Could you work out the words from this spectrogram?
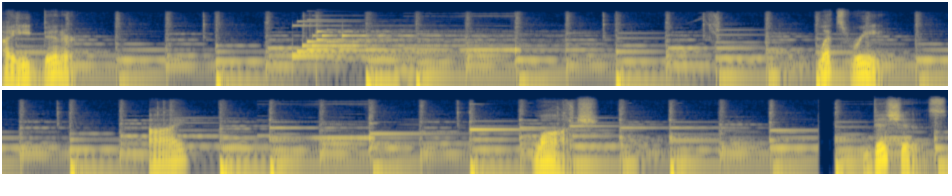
I eat dinner. Let's read. I wash dishes.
